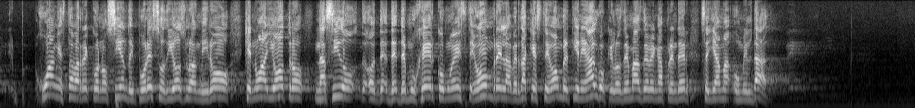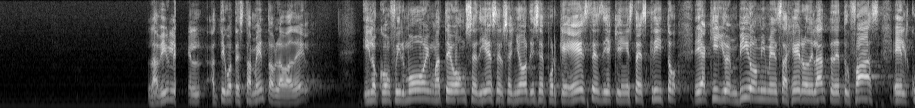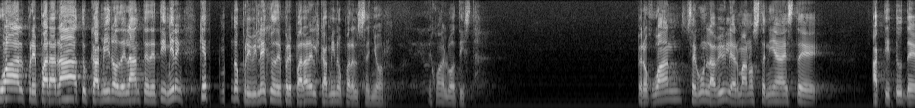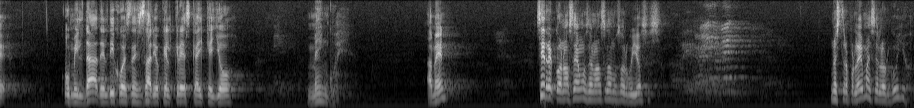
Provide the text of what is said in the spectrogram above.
Juan estaba reconociendo y por eso Dios lo admiró, que no hay otro nacido de, de, mujer como este hombre. La verdad que este hombre tiene algo que los demás deben aprender, se llama humildad. La Biblia en el Antiguo Testamento hablaba de él. Y lo confirmó en Mateo 11:10 el Señor dice, porque este es quien está escrito, he aquí yo envío a mi mensajero delante de tu faz, el cual preparará tu camino delante de ti. Miren, qué tremendo privilegio de preparar el camino para el Señor, de Juan el Bautista. Pero Juan, según la Biblia, hermanos, tenía esta actitud de humildad. Él dijo, es necesario que Él crezca y que yo mengüe. Amén. Si reconocemos, hermanos, somos orgullosos. Nuestro problema es el orgullo.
